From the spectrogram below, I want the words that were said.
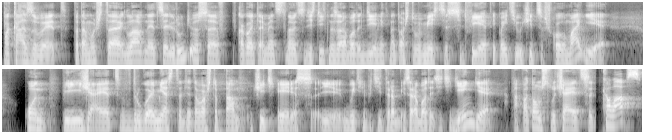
показывает, потому что главная цель Рудиуса в какой-то момент становится действительно заработать денег на то, чтобы вместе с Сильфиетой пойти учиться в школу магии – он переезжает в другое место для того, чтобы там учить Эрис и быть репетитором и заработать эти деньги, а потом случается... Коллапс.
